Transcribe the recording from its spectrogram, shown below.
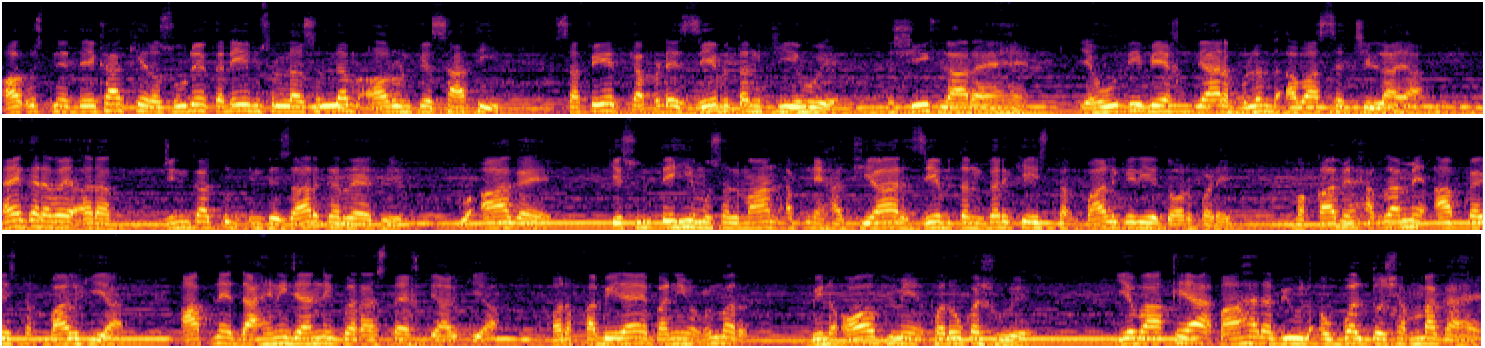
और उसने देखा कि रसूल करीम वसल्लम और उनके साथी सफ़ेद कपड़े जेब तन किए हुए तशरीफ़ ला रहे हैं। यहूदी बेख्तियार बुलंद आवाज़ से चिल्लाया, ऐ करव अरब, जिनका तुम इंतज़ार कर रहे थे, वो आ गए कि सुनते ही मुसलमान अपने हथियार जेब तन करके इस्तकबाल के लिए दौड़ पड़े। मकाम हर्रा में आपका इस्तकबाल किया, आपने दाहिनी जानब का रास्ता इख्तियार किया और कबीला बनी उमर बिन औफ में फरोकश हुए। ये वाक़ माह रबी अव्वल दोशम्बा का है।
